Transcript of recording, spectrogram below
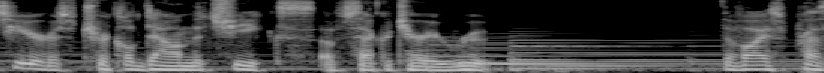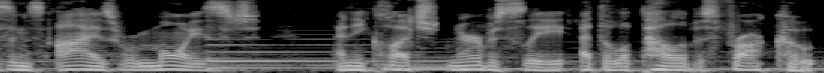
Tears trickled down the cheeks of Secretary Root. The vice president's eyes were moist, and he clutched nervously at the lapel of his frock coat.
